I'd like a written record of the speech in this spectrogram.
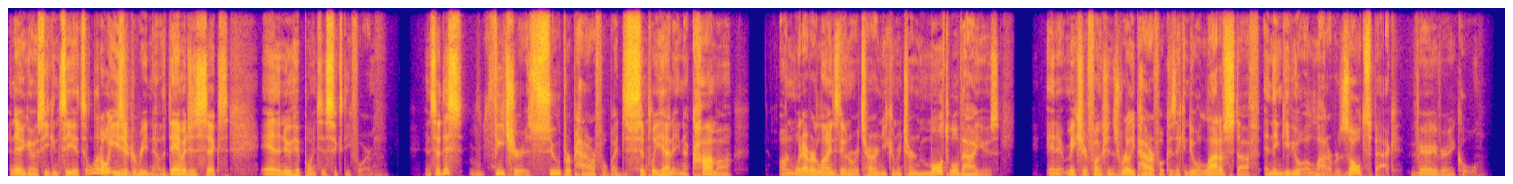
And there you go. So you can see it's a little easier to read now. The damage is 6 and the new hit points is 64. And so this feature is super powerful by just simply adding a comma on whatever line's doing a return. You can return multiple values and it makes your functions really powerful because they can do a lot of stuff and then give you a lot of results back. Very, very cool.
